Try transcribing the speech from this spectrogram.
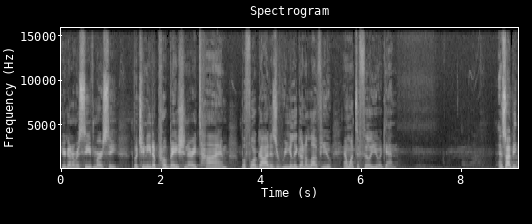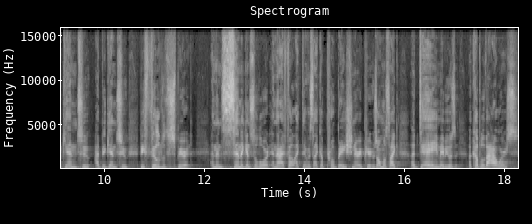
you're going to receive mercy, but you need a probationary time before God is really going to love you and want to fill you again. And so I began to I began to be filled with the Spirit and then sin against the Lord. And then I felt like there was like a probationary period. It was almost like a day, maybe it was a couple of hours,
